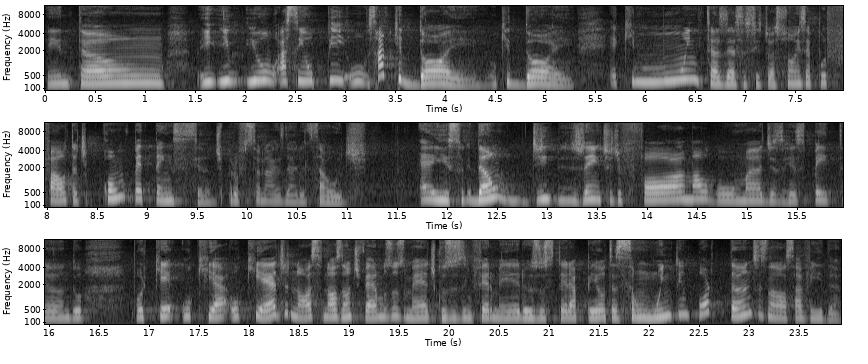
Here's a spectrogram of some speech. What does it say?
Então, e, e, e o, assim, o, o, sabe o que dói? O que dói é que muitas dessas situações é por falta de competência de profissionais da área de saúde. É isso. Não, de, gente, de forma alguma desrespeitando, porque o que, é, o que é de nós, se nós não tivermos os médicos, os enfermeiros, os terapeutas, são muito importantes na nossa vida.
